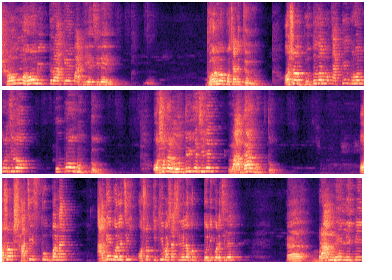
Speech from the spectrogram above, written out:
সংঘমিত্রাকে পাঠিয়েছিলেন। ধর্ম প্রচারের জন্য। অশোক বুদ্ধ ধর্ম কার থেকে গ্রহণ করেছিল? উপগুপ্ত। অশোকের মন্ত্রী কে ছিলেন? রাধাগুপ্ত। অশোক সাঁচি স্তূপ বানায়। আগেই বলেছি, অশোক কী কী ভাষা শিলালেখ তৈরি করেছিলেন? ব্রাহ্মী লিপি,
